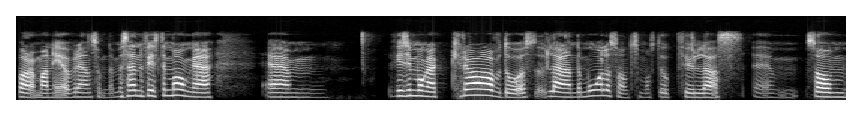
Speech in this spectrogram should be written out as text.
bara man är överens om det. Men sen finns det många det finns ju många krav då, lärandemål och sånt som måste uppfyllas ehm, som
